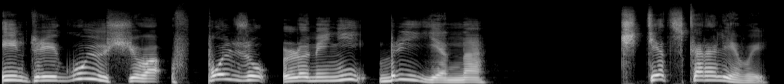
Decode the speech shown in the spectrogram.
интригующего в пользу Ломени Бриенна. Чтец королевы,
